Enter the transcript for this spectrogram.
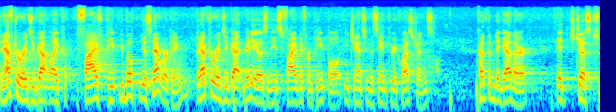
and afterwards you've got like five people, you both, it's networking, but afterwards you've got videos of these five different people, each answering the same three questions. Cut them together, it just,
